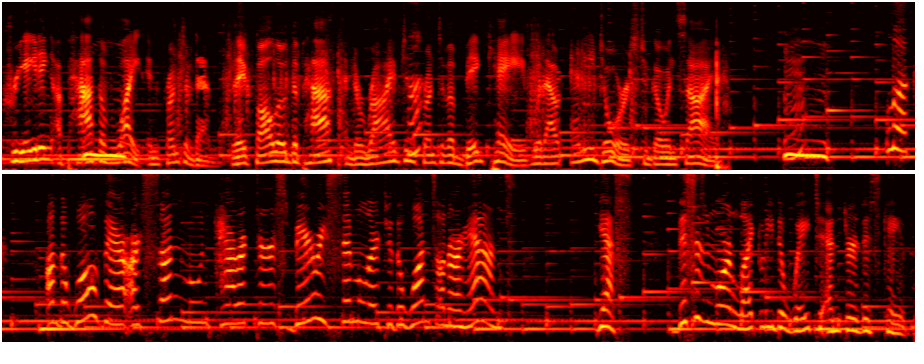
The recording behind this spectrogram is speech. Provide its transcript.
creating a path of mm-hmm. light in front of them. They followed the path and arrived in front of a big cave without any doors to go inside. Mm. Look, on the wall there are sun-moon characters very similar to the ones on our hands. Yes, this is more likely the way to enter this cave.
